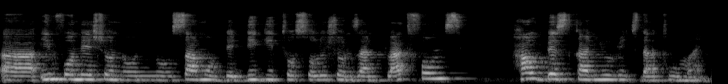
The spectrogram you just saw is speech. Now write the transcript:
uh, information on some of the digital solutions and platforms, how best can you reach that woman?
